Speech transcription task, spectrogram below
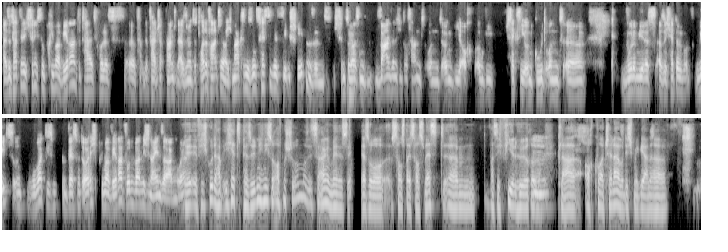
Also tatsächlich finde ich so Primavera ein total tolles äh, Ver- Veranstaltung, also eine tolle Veranstaltung. Ich mag sowieso Festivals, die in Städten sind. Ich finde sowas wahnsinnig interessant und irgendwie auch irgendwie sexy und gut und äh, würde mir das, also ich hätte Mietz und Robert, wer es mit euch, Primavera, würden wir nicht Nein sagen, oder? Äh, Finde ich gut, habe ich jetzt persönlich nicht so auf dem Schirm, muss ich sagen. Mir ist eher so South by Southwest, ähm, was ich viel höre. Mhm. Klar, auch Coachella würde ich mir gerne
